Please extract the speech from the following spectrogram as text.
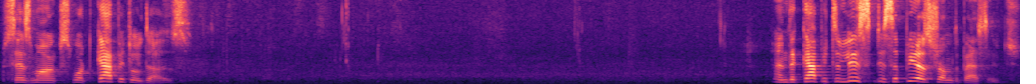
says Marx, what capital does. And the capitalist disappears from the passage.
